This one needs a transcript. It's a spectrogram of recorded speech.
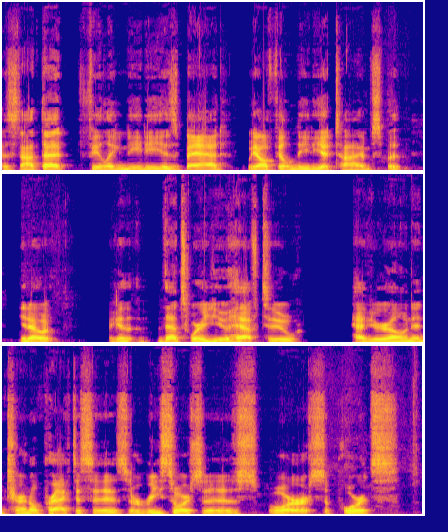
it's not that feeling needy is bad. We all feel needy at times, but you know, that's where you have to have your own internal practices or resources or supports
